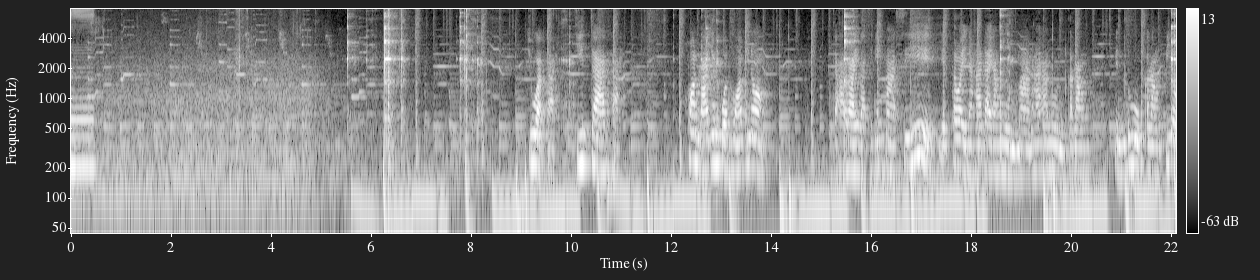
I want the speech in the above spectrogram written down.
จวดค่ะ จี๊ดจาดค่ะห้อนร้ายจนปวดหัวพี่น้อง จะอะไรล่ะทีนี้มาสิยายต้อยนะคะ ได้อังุ่นมานะคะอังุ่นกำลังเป็นลูกกำลังเปรี้ยว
